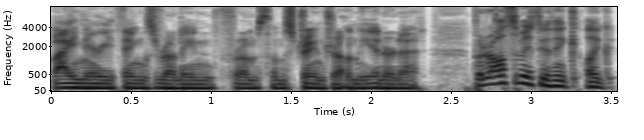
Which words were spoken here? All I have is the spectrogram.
binary things running from some stranger on the internet. But it also makes me think like,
